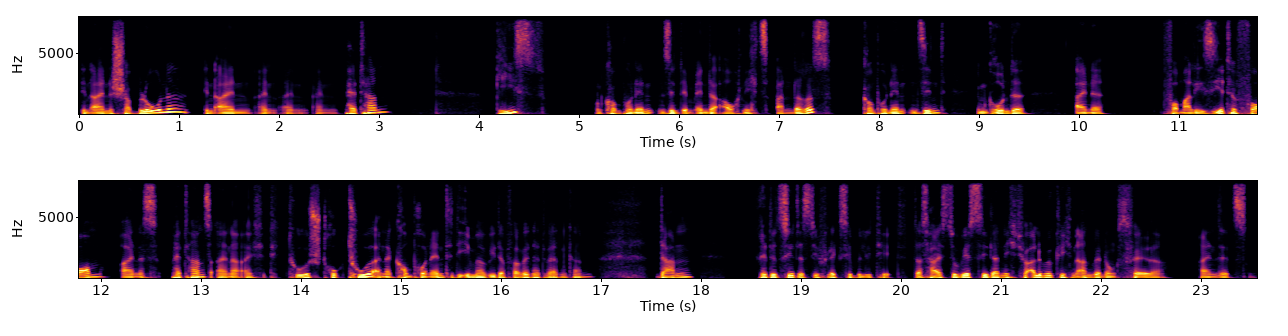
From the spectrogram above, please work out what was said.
in eine Schablone, in ein, ein, ein, ein Pattern gießt. Und Komponenten sind im Ende auch nichts anderes. Komponenten sind im Grunde eine formalisierte Form eines Patterns, einer Architekturstruktur, einer Komponente, die immer wieder verwendet werden kann. Dann reduziert es die Flexibilität. Das heißt, du wirst sie dann nicht für alle möglichen Anwendungsfelder einsetzen.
